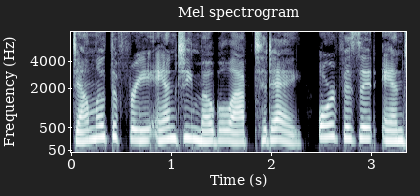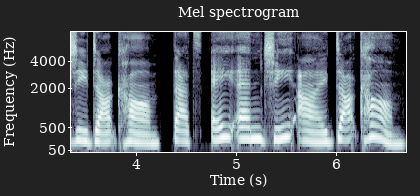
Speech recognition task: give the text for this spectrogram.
Download the free Angie mobile app today or visit Angie.com. That's A N G I.com.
